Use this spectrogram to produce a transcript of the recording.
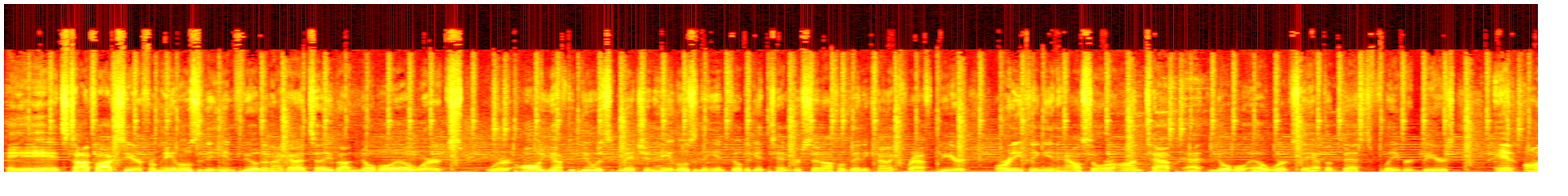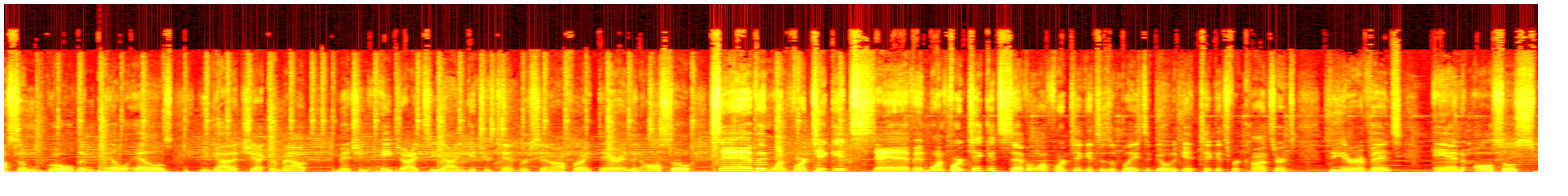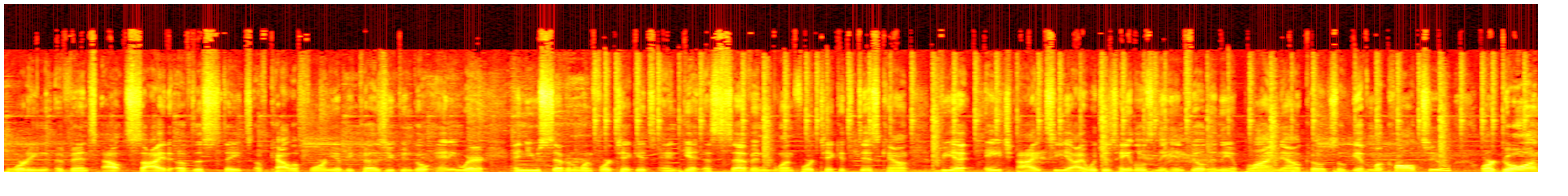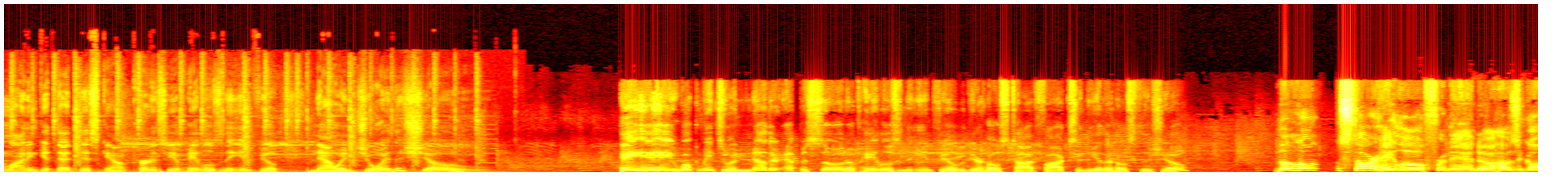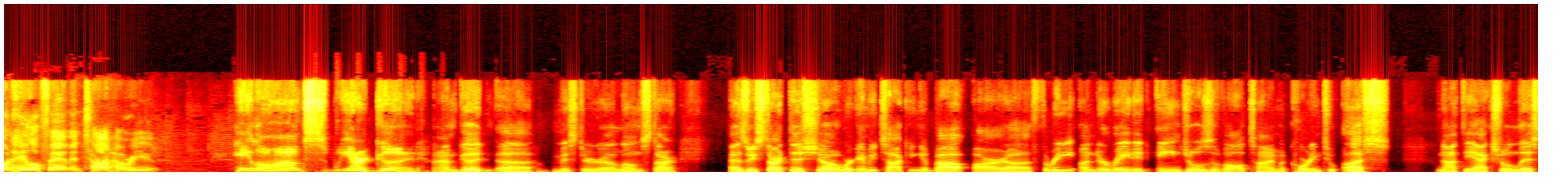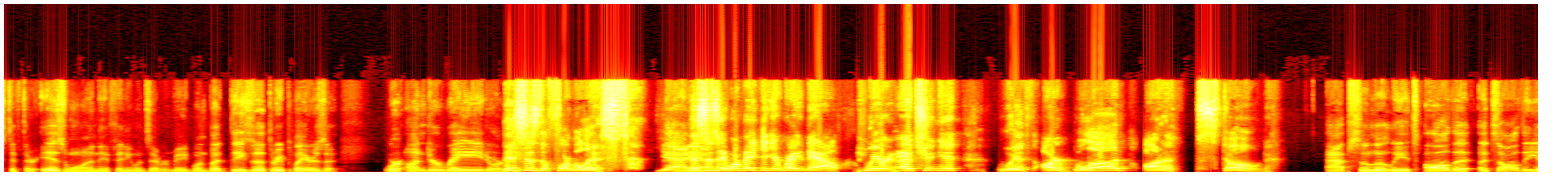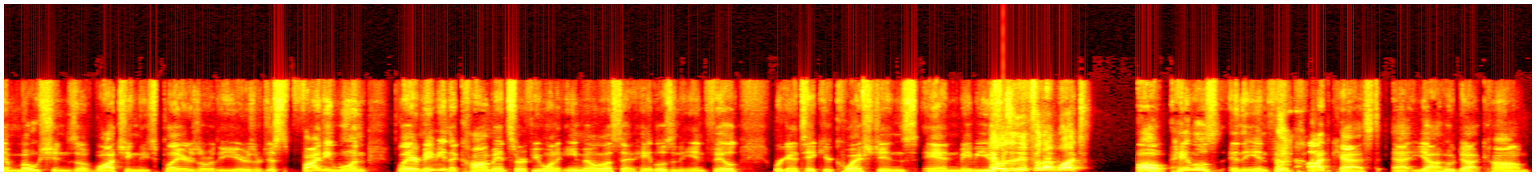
Hey, hey, hey, it's Todd Fox here from Halos in the Infield, and I gotta tell you about Noble Ale Works, where all you have to do is mention Halos in the Infield to get 10% off of any kind of craft beer or anything in house. We're on tap at Noble Ale Works. They have the best flavored beers and awesome golden pale ales. You got to check them out. Mention HITI and get your 10% off right there. And then also 714 Tickets, 714 Tickets. 714 Tickets is a place to go to get tickets for concerts, theater events, and also sporting events outside of the states of California because you can go anywhere and use 714 tickets and get a 714 tickets discount via HITI, which is Halos in the Infield in the Apply Now code. So give them a call too or go online and get that discount courtesy of Halos in the Infield. Now enjoy the show. Hey, hey, hey, welcome into another episode of Halos in the Infield with your host Todd Fox and the other host of the show. The Lone Star Halo Fernando. How's it going, Halo fam? And Todd, how are you? Halo honks, we are good. I'm good, uh, Mr. Uh, Lone Star. As we start this show, we're going to be talking about our uh, three underrated angels of all time, according to us, not the actual list, if there is one, if anyone's ever made one. But these are the three players that were underrated or. This is the formal list. Yeah, this yeah. is it. We're making it right now. We are etching it with our blood on a stone. Absolutely. It's all the it's all the emotions of watching these players over the years or just finding one player maybe in the comments or if you want to email us at halos in the infield we're going to take your questions and maybe use Halos in the infield at what? oh halos in the infield podcast at yahoo.com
